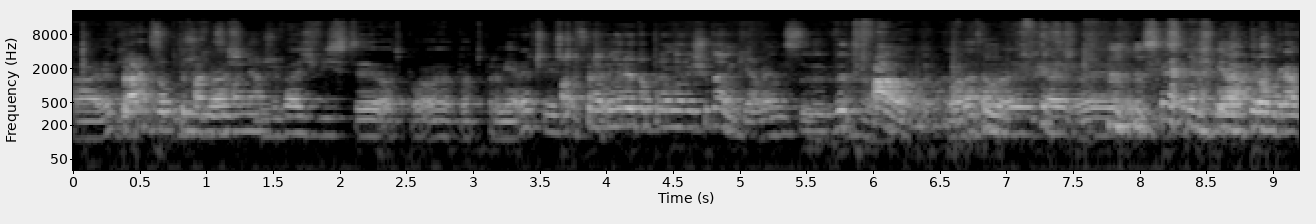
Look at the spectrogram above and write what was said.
A Brak zoptymalizowania. Używałeś, Wisty od, od premiery, czy jeszcze od premiery do premiery siódemki, a więc wytrwałem. Bo ona tam e, e, miała program,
